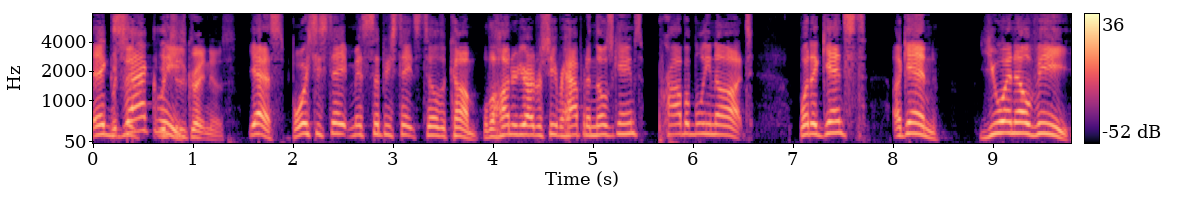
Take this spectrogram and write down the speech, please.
Which is- exactly. which is, great news. Yes, Boise State, Mississippi State still to come. Will the 100 yard receiver happen in those games? Probably not. But against, again, UNLV,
